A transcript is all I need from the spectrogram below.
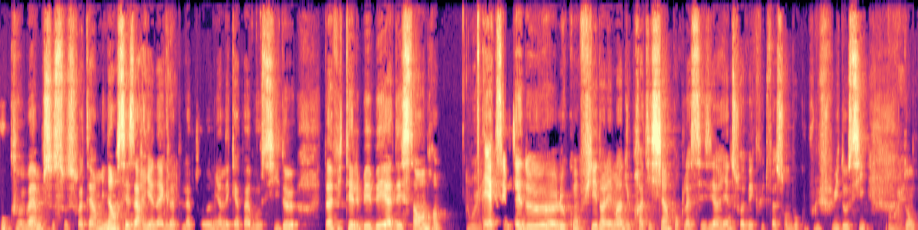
Ou que même ce, soit terminé en césarienne. Avec l'autonomie, on est capable aussi d'inviter le bébé à descendre et accepter de euh, le confier dans les mains du praticien pour que la césarienne soit vécue de façon beaucoup plus fluide aussi. Donc,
